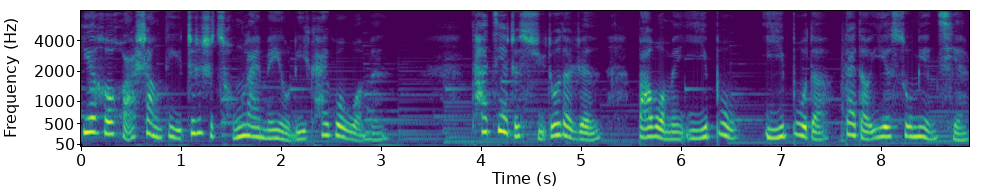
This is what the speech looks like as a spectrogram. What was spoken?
耶和华上帝真是从来没有离开过我们。他借着许多的人，把我们一步一步地带到耶稣面前。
